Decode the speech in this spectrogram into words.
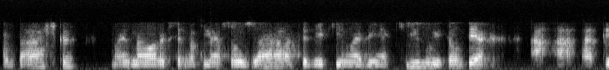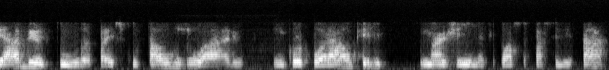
fantástica, mas na hora que você começa a usar, você vê que não é bem aquilo. Então, ter a, a, a ter a abertura para escutar o usuário, incorporar o que ele imagina que possa facilitar,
